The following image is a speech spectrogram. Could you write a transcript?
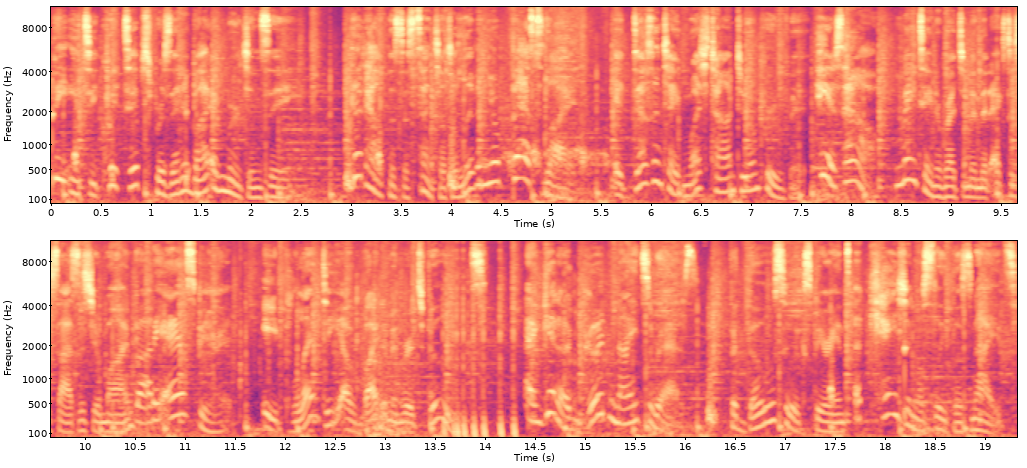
BET Quick Tips presented by Emergen-C. Good health is essential to living your best life. It doesn't take much time to improve it. Here's how. Maintain a regimen that exercises your mind, body, and spirit. Eat plenty of vitamin-rich foods. And get a good night's rest. For those who experience occasional sleepless nights,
